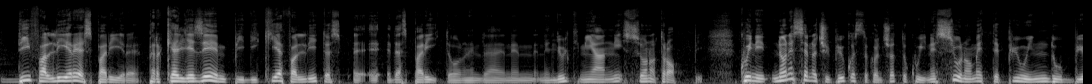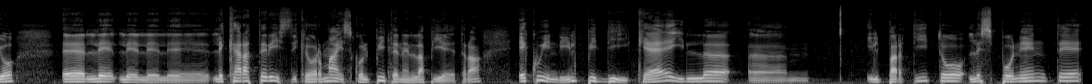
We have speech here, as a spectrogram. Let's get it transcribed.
di fallire e sparire, perché gli esempi di chi è fallito ed è sparito nel- nel- negli ultimi anni sono troppi. Quindi, non essendoci più questo concetto qui, nessuno mette più in dubbio eh, le, le- le- le- le caratteristiche ormai scolpite nella pietra e quindi il PD, che è il, ehm, il partito, l'esponente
